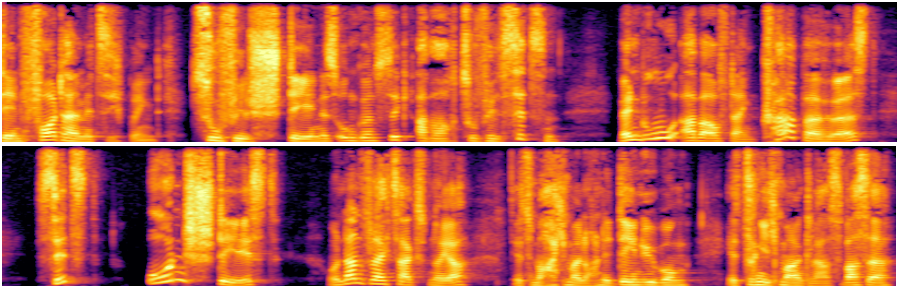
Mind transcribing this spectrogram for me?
den Vorteil mit sich bringt. Zu viel Stehen ist ungünstig, aber auch zu viel Sitzen. Wenn du aber auf deinen Körper hörst, sitzt und stehst und dann vielleicht sagst, naja, jetzt mache ich mal noch eine Dehnübung, jetzt trinke ich mal ein Glas Wasser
